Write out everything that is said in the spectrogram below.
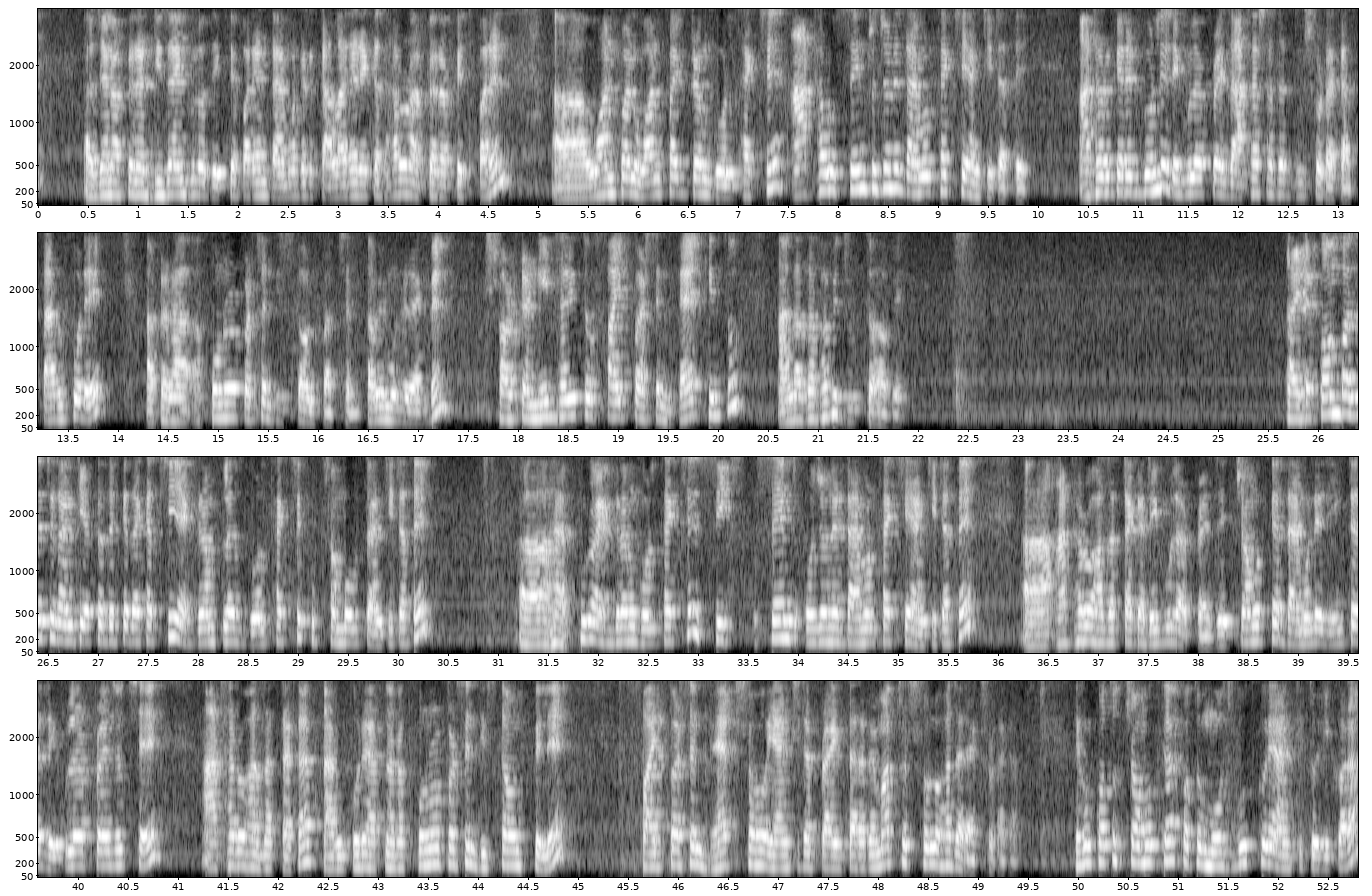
যেন আপনারা ডিজাইনগুলো দেখতে পারেন ডায়মন্ডের কালারের একটা ধারণা আপনারা পেতে পারেন। One point one five gram gold থাকছে, আঠারো সেন্ট ওজনের ডায়মন্ড থাকছে আংটিটাতে। আঠারো ক্যারেট গোল্ডে রেগুলার প্রাইস আঠাশ হাজার দুশো টাকা। তার উপরে আপনারা পনেরো পার্সেন্ট ডিসকাউন্ট পাচ্ছেন। তবে মনে রাখবেন সরকার নির্ধারিত ফাইভ পার্সেন্ট ভ্যাট কিন্তু আলাদাভাবে যুক্ত হবে। আর এটা কম বাজেটের আংটি আপনাদেরকে দেখাচ্ছি, এক গ্রাম প্লাস গোল থাকছে খুব সম্ভবত আংটিটাতে। হ্যাঁ পুরো এক গ্রাম গোল্ড থাকছে সিক্স সেন্ট ওজনের ডায়মন্ড থাকছে আংটিটাতে। আঠারো হাজার টাকা রেগুলার প্রাইস এই চমৎকার ডায়মন্ডের রিংটার রেগুলার প্রাইস হচ্ছে আঠারো হাজার টাকা। তার উপরে আপনারা পনেরো পার্সেন্ট ডিসকাউন্ট পেলে ফাইভ পার্সেন্ট ভ্যাট সহ এই আংটিটার প্রাইস দাঁড়াবে মাত্র ষোলো হাজার একশো টাকা। দেখুন কত চমৎকার, কত মজবুত করে আংটি তৈরি করা।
